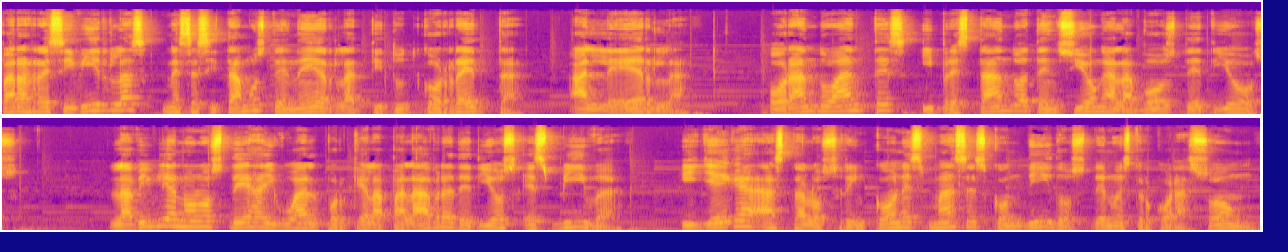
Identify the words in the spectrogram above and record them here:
Para recibirlas necesitamos tener la actitud correcta al leerla, orando antes y prestando atención a la voz de Dios. La Biblia no nos deja igual porque la palabra de Dios es viva y llega hasta los rincones más escondidos de nuestro corazón.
